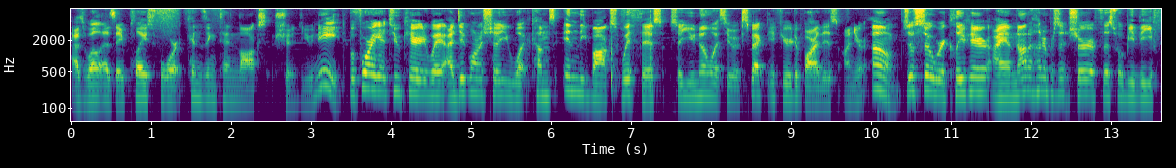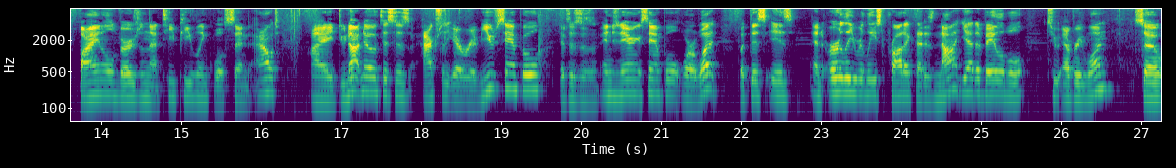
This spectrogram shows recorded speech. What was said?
as well as a place for Kensington locks should you need. Before I get too carried away, I did want to show you what comes in the box with this so you know what to expect if you're to buy this on your own. Just so we're clear here, I am not 100% sure if this will be the final version that TP-Link will send out. I do not know if this is actually a review sample, if this is an engineering sample or what, but this is an early released product that is not yet available to everyone. So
